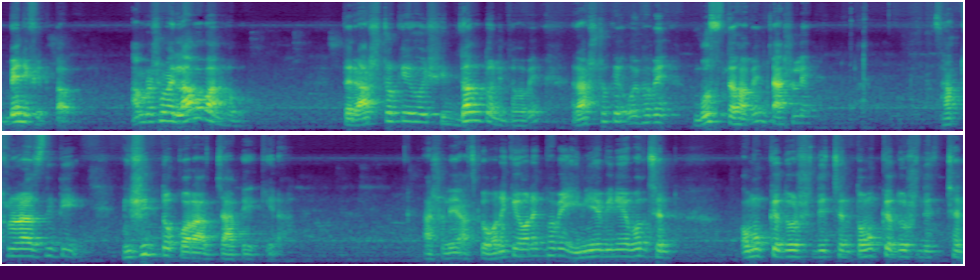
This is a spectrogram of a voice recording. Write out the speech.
বেনিফিট পাব। আমরা সবাই লাভবান হব। তো রাষ্ট্রকে ওই সিদ্ধান্ত নিতে হবে, রাষ্ট্রকে ওইভাবে বুঝতে হবে যে আসলে ছাত্র রাজনীতি নিষিদ্ধ করা যাবে কিনা। আসলে আজকে অনেকে অনেকভাবে ইনিয়ে বিনিয়ে বলছেন, অমুককে দোষ দিচ্ছেন, তমুককে দোষ দিচ্ছেন,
